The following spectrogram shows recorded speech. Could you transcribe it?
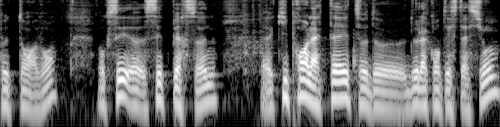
peu de temps avant. Donc c'est euh, cette personne euh, qui prend la tête de, la contestation.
